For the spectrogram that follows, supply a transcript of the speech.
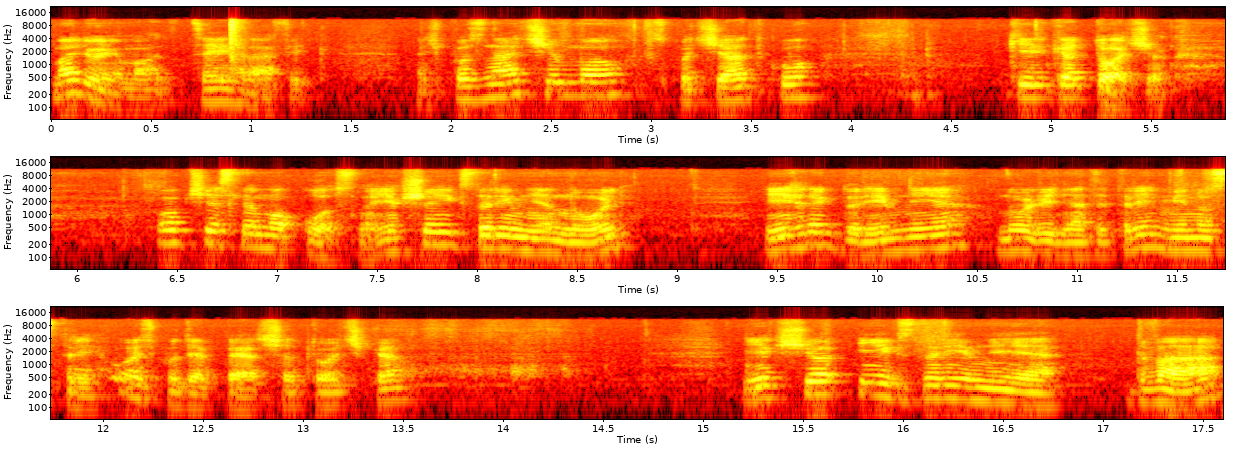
Малюємо цей графік. Позначимо спочатку кілька точок. Обчислимо усно. Якщо х дорівнює 0, y дорівнює 0 відняти 3 мінус 3. Ось буде перша точка. Якщо х дорівнює 2,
